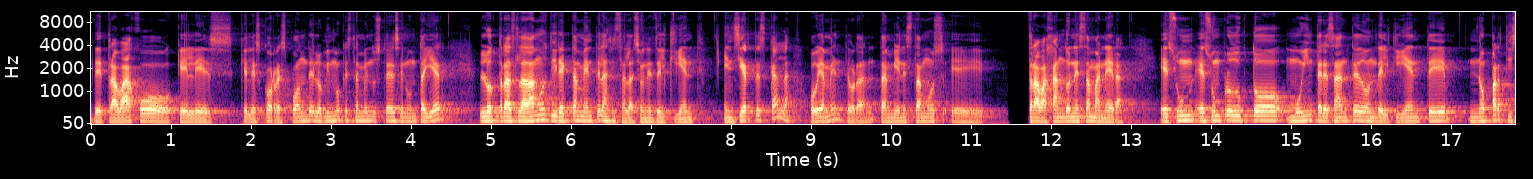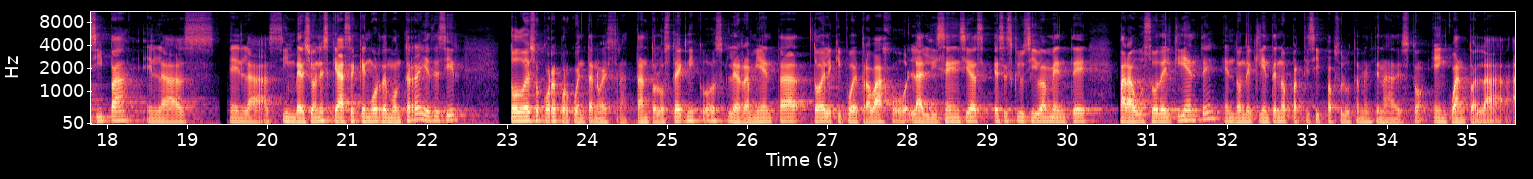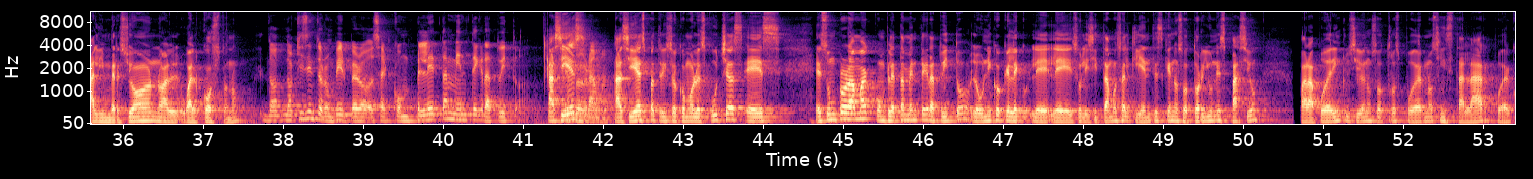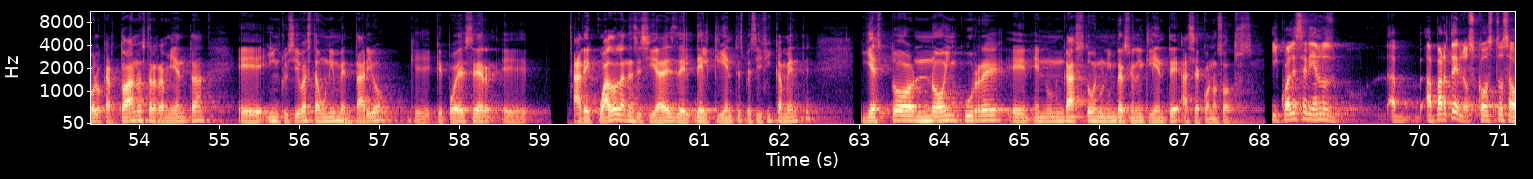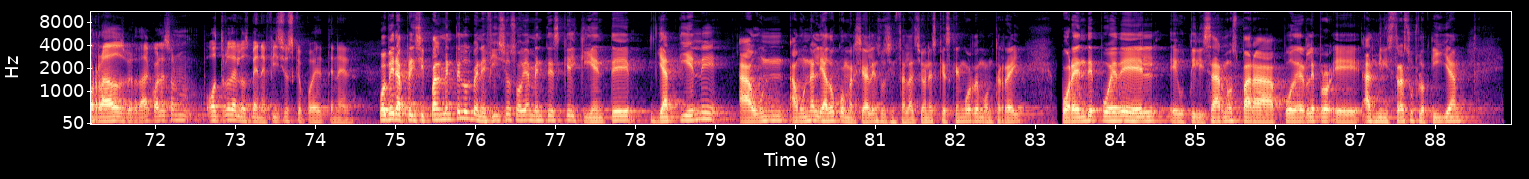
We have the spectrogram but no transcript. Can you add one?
de trabajo que les, que les corresponde, lo mismo que están viendo ustedes en un taller, lo trasladamos directamente a las instalaciones del cliente, en cierta escala, obviamente, ¿verdad? También estamos eh, trabajando en esta manera. Es un, es un producto muy interesante donde el cliente no participa en las, en las inversiones que hace Kenworth de Monterrey, es decir, todo eso corre por cuenta nuestra, tanto los técnicos, la herramienta, todo el equipo de trabajo, las licencias, es exclusivamente para uso del cliente, en donde el cliente no participa absolutamente nada de esto en cuanto a la, a la inversión o al, o al costo, ¿no? ¿no? No, quise interrumpir, pero, o sea, completamente gratuito. Así este es, programa. así es, Patricio, como lo escuchas, es, es un programa completamente gratuito, lo único que le, le, solicitamos al cliente es que nos otorgue un espacio para poder inclusive nosotros podernos instalar, poder colocar toda nuestra herramienta, eh, inclusive hasta un inventario que, que puede ser... Eh, adecuado a las necesidades del, cliente específicamente y esto no incurre en, un gasto, en una inversión del cliente hacia con nosotros. ¿Y cuáles serían los, aparte de los costos ahorrados, ¿verdad? ¿Cuáles son otros de los beneficios que puede tener? Pues mira, principalmente los beneficios obviamente es que el cliente ya tiene a un, aliado comercial en sus instalaciones, que es Kenworth de Monterrey. Por ende puede él eh, utilizarnos para poderle eh, administrar su flotilla,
